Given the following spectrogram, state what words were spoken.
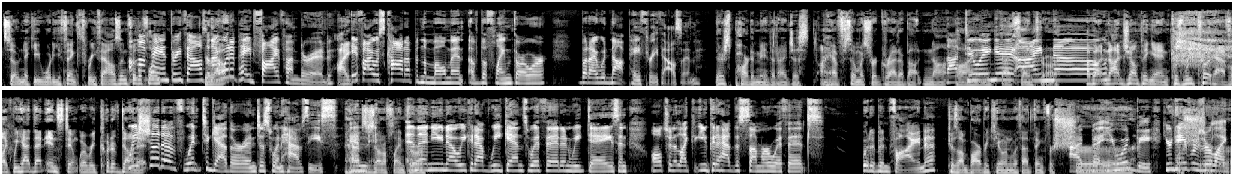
so, Nikki, what do you think? 3000 for I'm the flame? paying three thousand. You're I would have paid five hundred I- if I was caught up in the moment of the flamethrower, but I would not pay three thousand. There's part of me that I just I have so much regret about not Not doing it. I know. about not jumping in because we could have like we had that instant where we could have done We it. should have went together and just went halvesies. Halvesies and, on a flamethrower. And then you know we could have weekends with it and weekdays and alternate. Like you could have had the summer with it. Would have been fine. because I'm barbecuing with that thing for sure. I bet you would be. Your neighbors are like,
